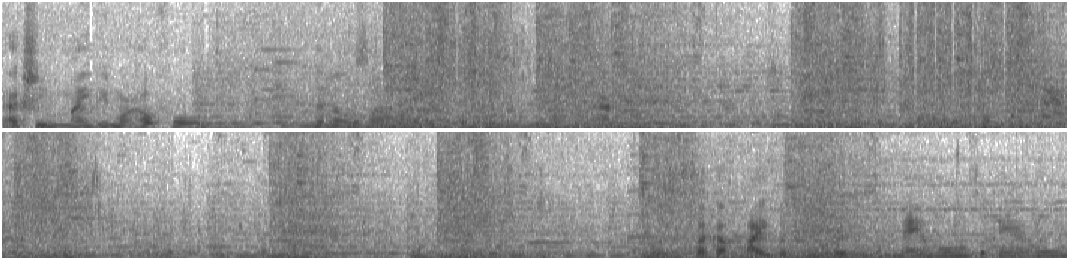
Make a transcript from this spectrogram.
Actually might be more helpful than those um, last this like a fight between lizards and mammals, apparently?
